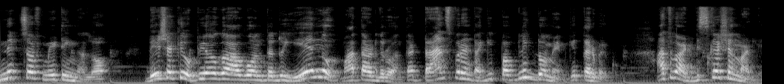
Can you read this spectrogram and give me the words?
ಮಿನಿಟ್ಸ್ ಆಫ್ ಮೀಟಿಂಗ್ನಲ್ಲೋ ದೇಶಕ್ಕೆ ಉಪಯೋಗ ಆಗುವಂಥದ್ದು ಏನು ಮಾತಾಡಿದ್ರು ಅಂತ ಟ್ರಾನ್ಸ್ಪರೆಂಟ್ ಆಗಿ ಪಬ್ಲಿಕ್ ಡೊಮೇನ್ಗೆ ತರಬೇಕು. ಅಥವಾ ಡಿಸ್ಕಷನ್ ಮಾಡಲಿ.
